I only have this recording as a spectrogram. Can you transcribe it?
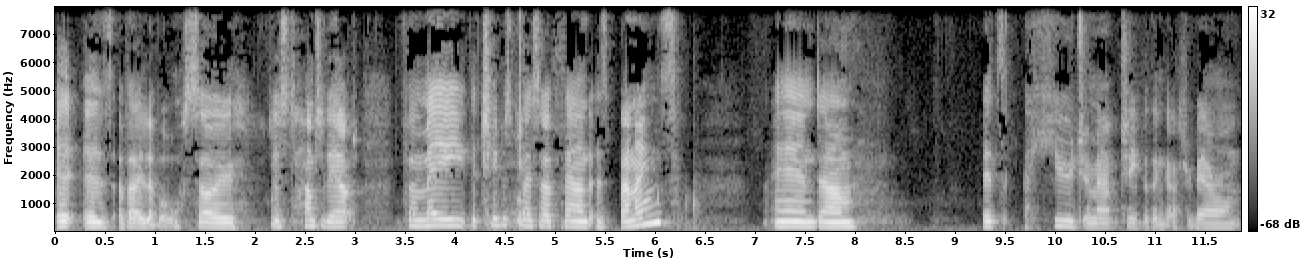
It is available. So just hunt it out. For me, the cheapest place I've found is Bunnings and um, it's a huge amount cheaper than Guthrie Bowron,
